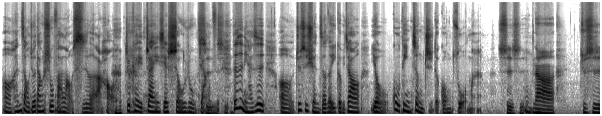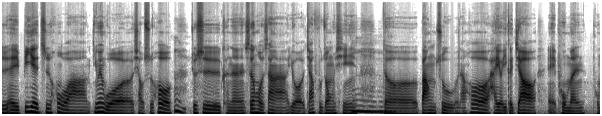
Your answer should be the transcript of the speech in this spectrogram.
呃很早就当书法老师了啦，好 就可以赚一些收入这样子，但是你还是呃就是选择了一个比较有固定正职的工作嘛？是是，那就是诶毕业之后啊，因为我小时候嗯就是可能生活上啊有家福中心的帮助，然后还有一个叫诶普门普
